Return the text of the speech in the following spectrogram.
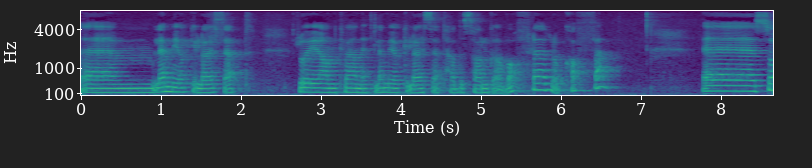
um, Lemmijokkilaiset, Rojan Kvenit Lemmijokkilaiset hadde salg av vafler og kaffe. Eh, så,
